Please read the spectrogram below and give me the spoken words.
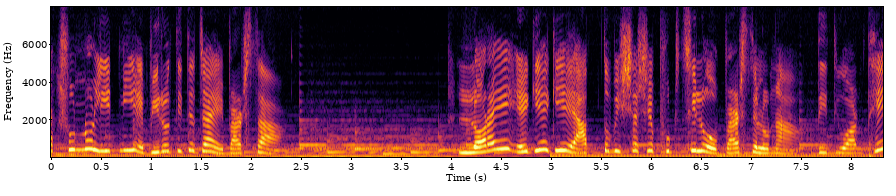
এক শূন্য লিড নিয়ে বিরতিতে যায় বার্সা। লড়াইয়ে এগিয়ে গিয়ে আত্মবিশ্বাসে ফুটছিল বার্সেলোনা। দ্বিতীয়ার্ধে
